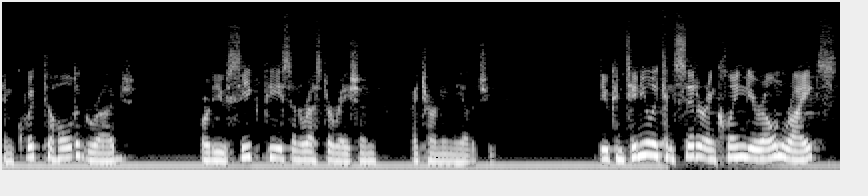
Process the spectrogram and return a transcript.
and quick to hold a grudge, or do you seek peace and restoration by turning the other cheek? Do you continually consider and cling to your own rights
